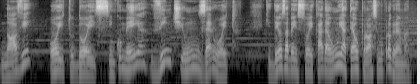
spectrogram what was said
98256 2108. Que Deus abençoe cada um e até o próximo programa.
